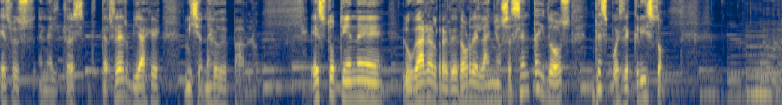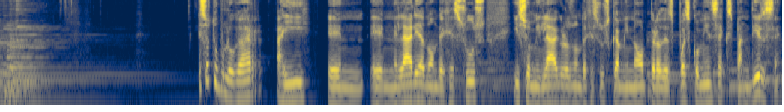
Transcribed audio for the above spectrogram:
Eso es en el tercer viaje misionero de Pablo. Esto tiene lugar alrededor del año 62 después de Cristo. Eso tuvo lugar ahí en, el área donde Jesús hizo milagros, donde Jesús caminó, pero después comienza a expandirse.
